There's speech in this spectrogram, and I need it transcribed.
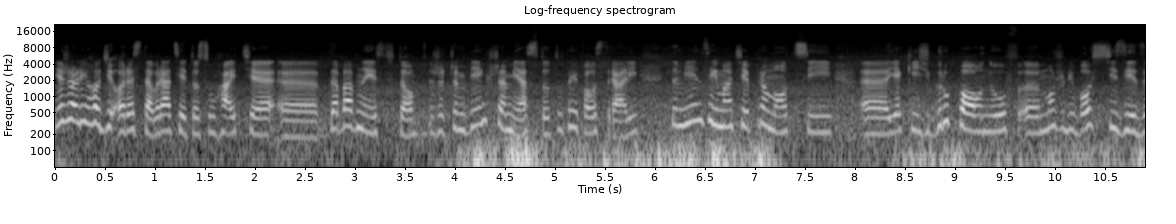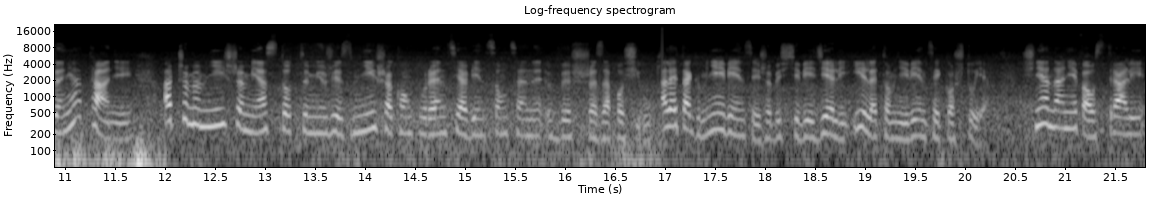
Jeżeli chodzi o restauracje, to słuchajcie, e, zabawne jest to, że czym większe miasto tutaj w Australii, tym więcej macie promocji, e, jakichś gruponów, e, możliwości zjedzenia taniej. A czym mniejsze miasto, tym już jest mniejsza konkurencja, więc są ceny wyższe za posiłki. Ale tak mniej więcej, żebyście wiedzieli, ile to mniej więcej kosztuje. Śniadanie w Australii,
